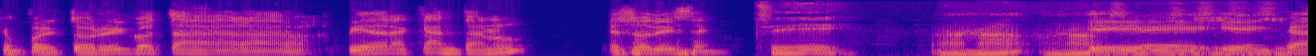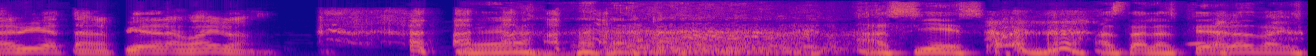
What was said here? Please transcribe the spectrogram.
en Puerto Rico hasta la piedra canta, ¿no? Eso dicen. Sí. Ajá, ajá. Y, y en Cali hasta las piedras bailan. Así es. Hasta las piedras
